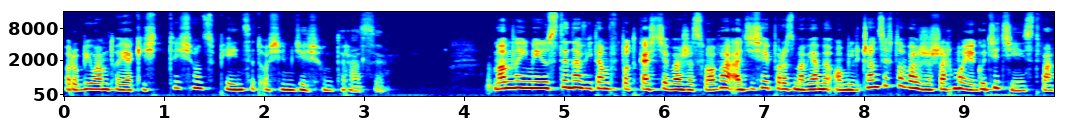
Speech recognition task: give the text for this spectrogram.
Robiłam to jakieś 1580 razy. Mam na imię Justyna, witam w podcaście Warzysława, a dzisiaj porozmawiamy o milczących towarzyszach mojego dzieciństwa.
